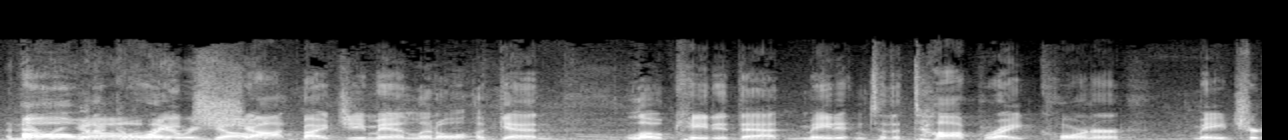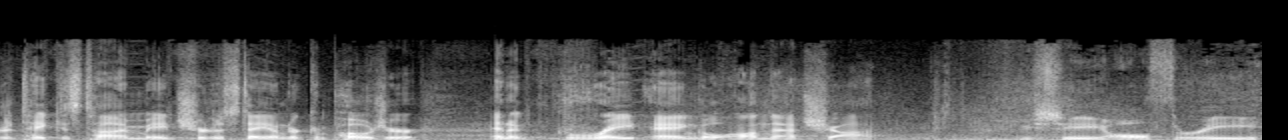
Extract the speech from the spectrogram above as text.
And there oh, we go. what a great there we go. shot by G-Man Little. Again, located that, made it into the top right corner, made sure to take his time, made sure to stay under composure, and a great angle on that shot. We see all three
